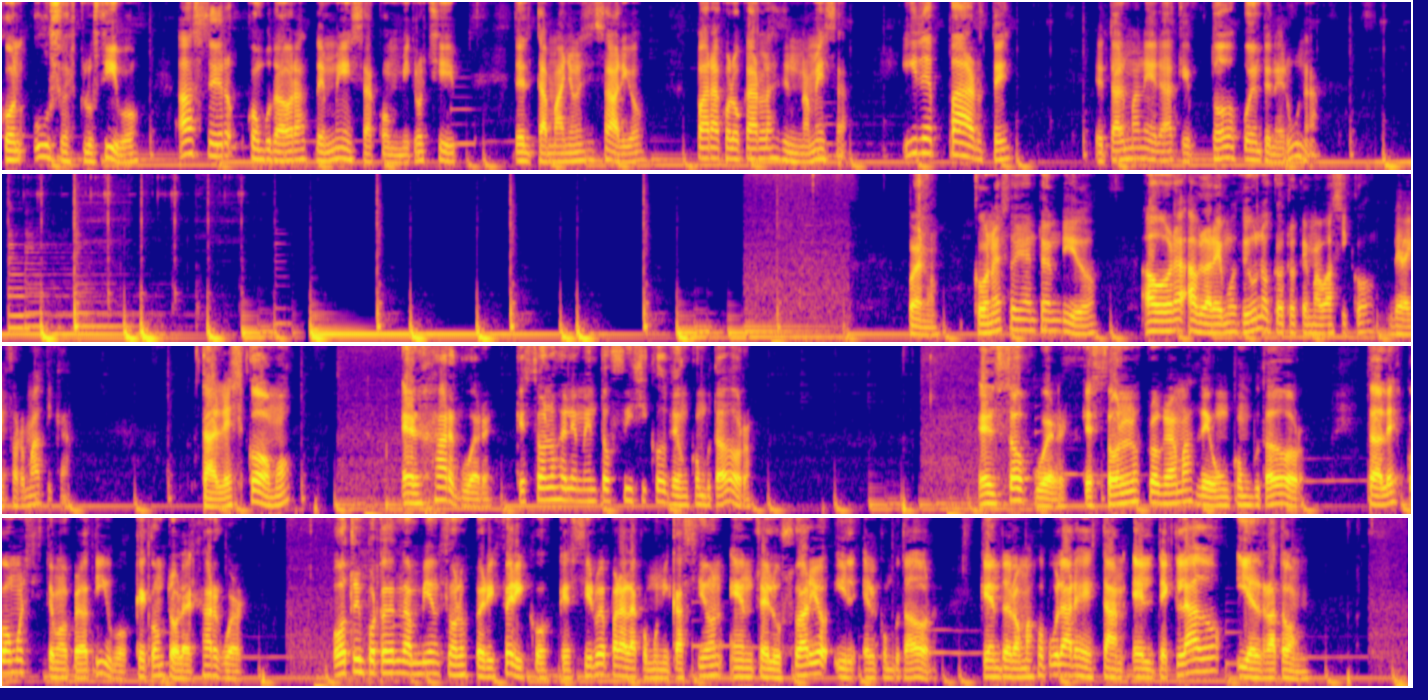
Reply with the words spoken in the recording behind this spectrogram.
con uso exclusivo a hacer computadoras de mesa con microchip del tamaño necesario para colocarlas en una mesa y de parte de tal manera que todos pueden tener una. Bueno, con eso ya entendido, ahora hablaremos de uno que otro tema básico de la informática tales como el hardware, que son los elementos físicos de un computador, el software, que son los programas de un computador, tales como el sistema operativo, que controla el hardware. Otro importante también son los periféricos, que sirve para la comunicación entre el usuario y el computador, que entre los más populares están el teclado y el ratón.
